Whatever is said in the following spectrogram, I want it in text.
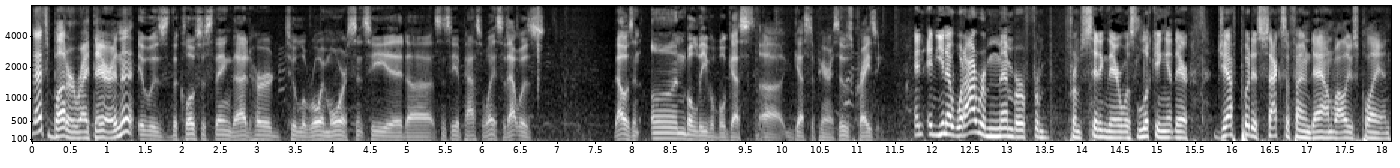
that's butter right there, isn't it? It was the closest thing that I'd heard to LeRoi Moore since he had uh, since he had passed away. So that was that was an unbelievable guest uh, guest appearance. It was crazy. And and you know what I remember from from sitting there was looking at there. Jeff put his saxophone down while he was playing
